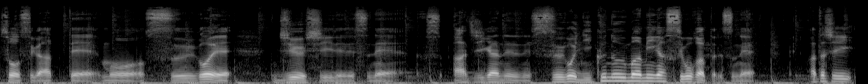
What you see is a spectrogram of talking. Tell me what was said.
ソースがあって、もうすごいジューシーでですね、味がね、すごい肉の旨味がすごかったですね。私、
